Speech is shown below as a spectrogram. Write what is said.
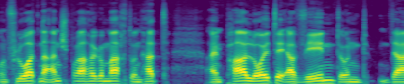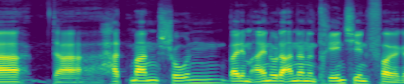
Und Flo hat eine Ansprache gemacht und hat ein paar Leute erwähnt und da, da hat man schon bei dem einen oder anderen ein Tränchen ver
